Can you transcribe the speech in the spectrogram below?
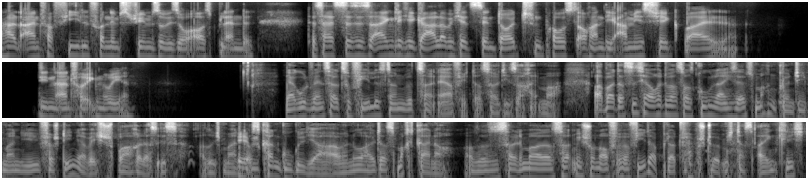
halt einfach viel von dem Stream sowieso ausblendet. Das heißt, es ist eigentlich egal, ob ich jetzt den deutschen Post auch an die Amis schicke, weil die ihn einfach ignorieren. Ja gut, wenn es halt zu viel ist, dann wird es halt nervig. Das ist halt die Sache immer. Aber das ist ja auch etwas, was Google eigentlich selbst machen könnte. Ich meine, die verstehen ja, welche Sprache das ist. Also ich meine, Eben. das kann Google ja, aber nur halt, das macht keiner. Also das ist halt immer, das hat mich schon auf, auf jeder Plattform stört mich das eigentlich,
